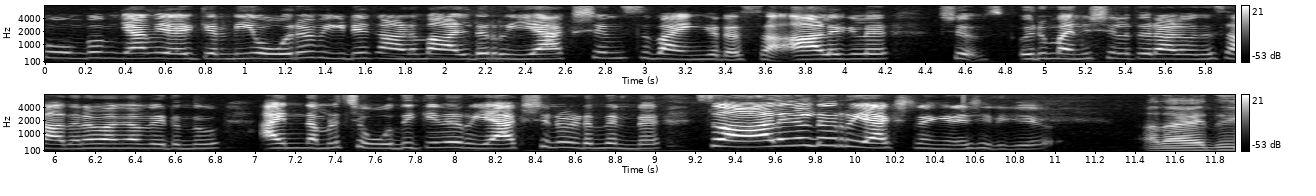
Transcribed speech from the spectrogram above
പോകുമ്പോൾ ഞാൻ വിചാരിക്കാറുണ്ട് ഈ ഓരോ വീഡിയോ കാണുമ്പോൾ ആളുടെ റിയാക്ഷൻസ് ഭയങ്കര രസമാണ് ആളുകൾ ഒരു മനുഷ്യനത്തെ ഒരാൾ വന്ന് സാധനം വാങ്ങാൻ വരുന്നു അതിന് നമ്മൾ ചോദിക്കുന്ന റിയാക്ഷനും ഇടുന്നുണ്ട്. സോ ആളുകളുടെ ഒരു റിയാക്ഷൻ എങ്ങനെയാണ് ശരിക്കും? അതായത്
